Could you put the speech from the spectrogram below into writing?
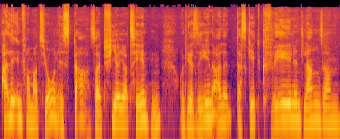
Alle Information ist da seit vier Jahrzehnten. Und wir sehen alle, das geht quälend langsam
